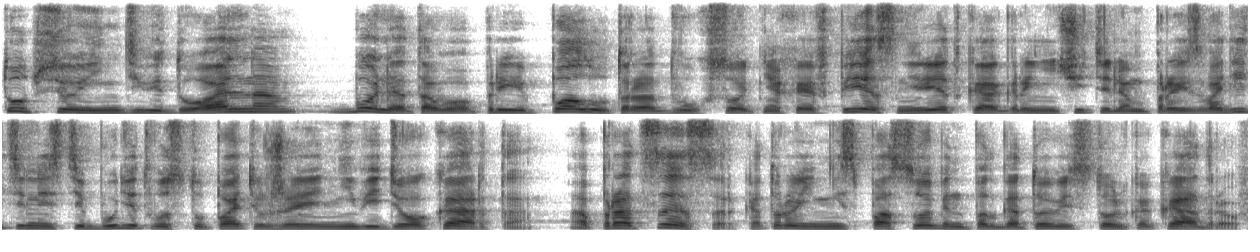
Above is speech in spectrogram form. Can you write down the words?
Тут все индивидуально, более того, при полутора-двух сотнях FPS нередко ограничителем производительности будет выступать уже не видеокарта, а процессор, который не способен подготовить столько кадров.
